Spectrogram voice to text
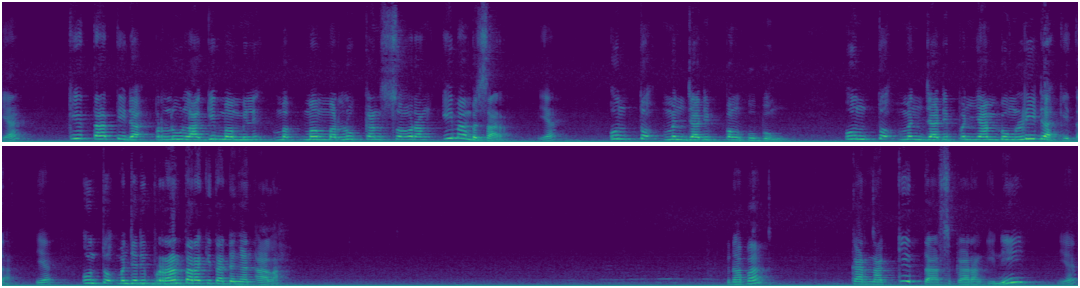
ya kita tidak perlu lagi memilih, memerlukan seorang imam besar ya untuk menjadi penghubung untuk menjadi penyambung lidah kita ya untuk menjadi perantara kita dengan Allah Kenapa? Karena kita sekarang ini ya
